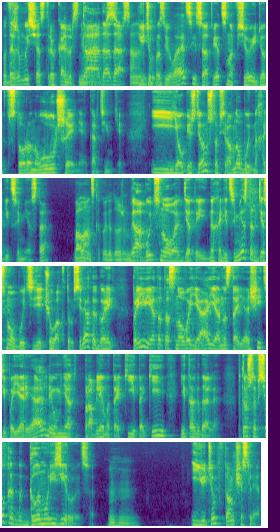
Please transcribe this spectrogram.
Вот даже мы сейчас трех камер да, снимаем. да, да. профессиональным YouTube развивается, и, соответственно, все идет в сторону улучшения картинки. И я убежден, что все равно будет находиться место. Баланс какой-то должен быть. Да, будет снова где-то находиться место, где снова будет сидеть чувак в труселях и говорить, привет, это снова я, я настоящий, типа я реальный, у меня тут проблемы такие-такие и так далее. Потому что все как бы гламуризируется. Мгм. И YouTube в том числе.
